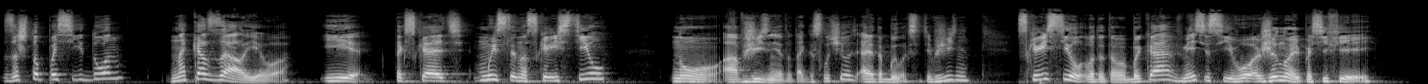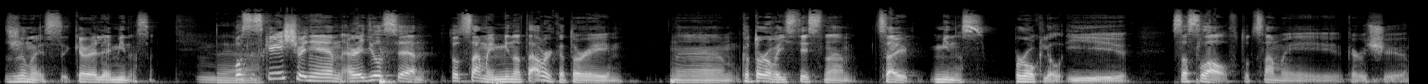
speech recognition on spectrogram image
За что Посейдон наказал его. И, так сказать, мысленно скрестил ну, а в жизни это так и случилось, а это было, кстати, в жизни, скрестил вот этого быка вместе с его женой Пасифеей, с женой с короля Миноса. Да. После скрещивания родился тот самый Минотавр, который, э, которого, естественно, царь Минос проклял и сослал в тот самый, короче,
